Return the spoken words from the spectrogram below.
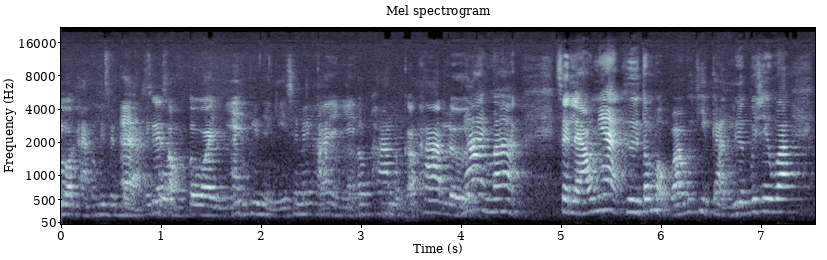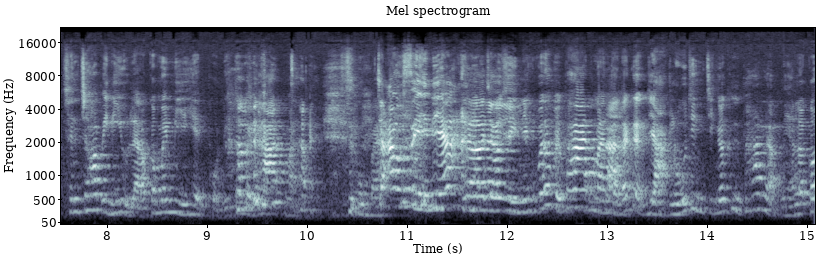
ตัวอะคุณพิมพ์เป็นแบอะบให้เสื้อโค้ดสองตัวอย่างอะนี้คุณพิมพ์อย่างนี้ใช่ไหมคะอะอย่างนี้แล้วก็พาดลงก็พาดเลย ง่ายมาก เสร็จแล้วเนี่ยคือต้องบอกว่าวิธีการเลือกไม่ใช่ว่า ฉันชอบอีนี้อยู่แล้วก็ไม่มีเหตุผลที่ต้องไปพลาดมันถูกไหมจะเอาสีเนี้ยเออจะเอาสิ่งนี้ไม่ต้องไปพลาดมันค่ะแต่ถ้าเกิดอยากรู้จริง ๆ ก็คือพลาดแบบเนี้ยแล้วก็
